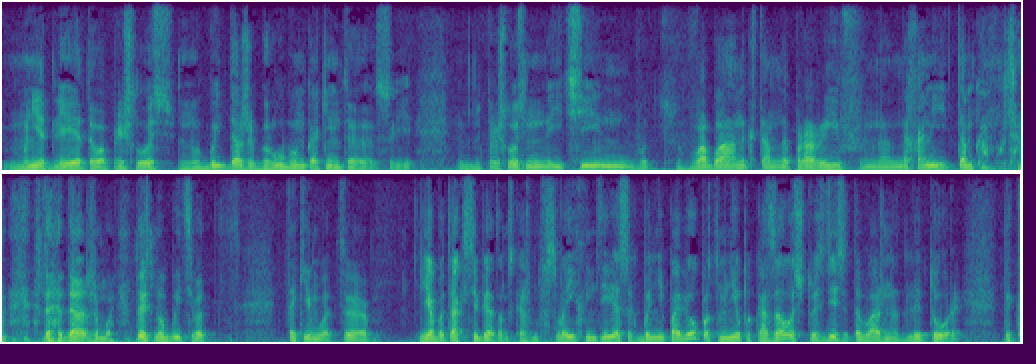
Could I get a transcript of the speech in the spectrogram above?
мне для этого пришлось ну, быть даже грубым каким-то, пришлось идти вот в банк там, на прорыв, на, нахамить там кому-то, да, даже, то есть, ну, быть вот таким вот э, я бы так себя, там, скажем, в своих интересах бы не повел, просто мне показалось, что здесь это важно для Торы. Так,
